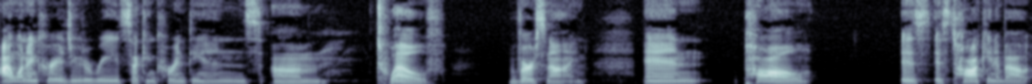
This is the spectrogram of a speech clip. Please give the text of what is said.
I want to encourage you to read Second Corinthians um, 12, verse 9 and Paul is is talking about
